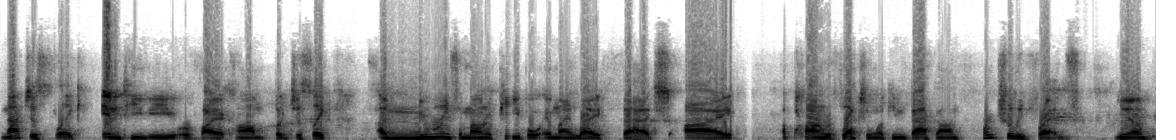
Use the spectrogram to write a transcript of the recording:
not just like MTV or Viacom, but just like a numerous amount of people in my life that I, upon reflection, looking back on, weren't truly friends. You know,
